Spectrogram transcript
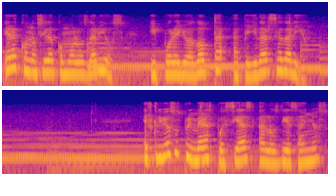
era conocida como los Daríos y por ello adopta apellidarse Darío. Escribió sus primeras poesías a los 10 años,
